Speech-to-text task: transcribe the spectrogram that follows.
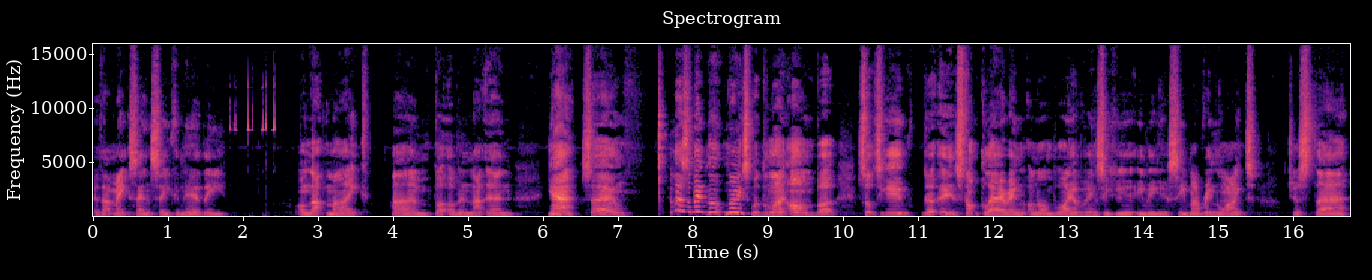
if that makes sense. So you can hear the on that mic. Um but other than that then yeah so it looks a bit nice with the light on but it's up to you that it's not glaring on, things. So you can even see my ring light just there.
